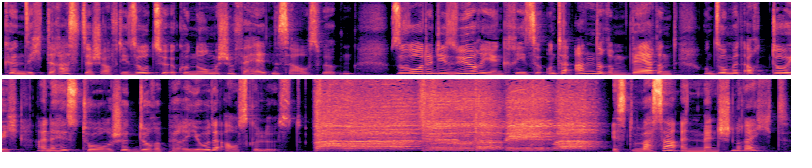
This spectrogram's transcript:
können sich drastisch auf die sozioökonomischen Verhältnisse auswirken. So wurde die Syrien-Krise unter anderem während und somit auch durch eine historische Dürreperiode ausgelöst. Ist Wasser ein Menschenrecht?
